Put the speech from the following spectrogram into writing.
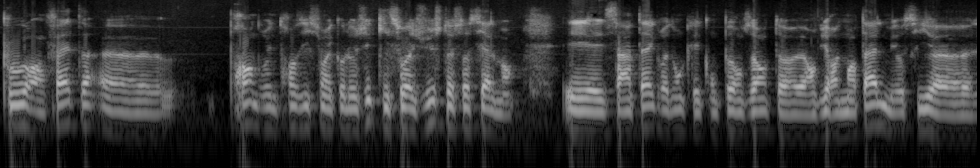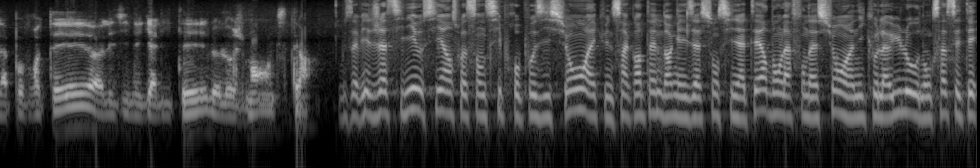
pour, en fait, prendre une transition écologique qui soit juste socialement. Et ça intègre donc les composantes euh, environnementales, mais aussi euh, la pauvreté, euh, les inégalités, le logement, etc. Vous aviez déjà signé aussi un 66 propositions avec une cinquantaine d'organisations signataires, dont la Fondation Nicolas Hulot. Donc ça, c'était,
